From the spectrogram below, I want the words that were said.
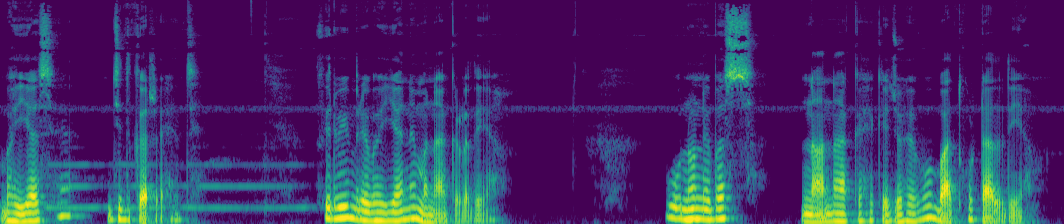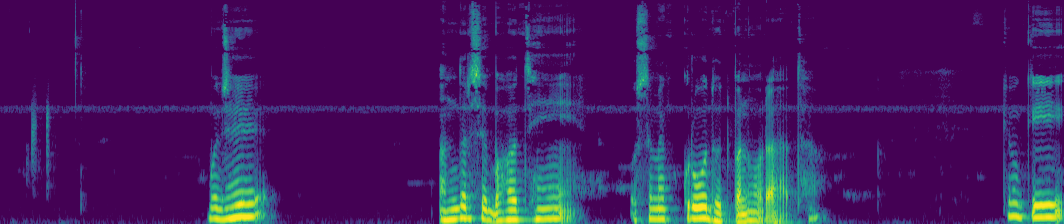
भैया से जिद कर रहे थे। फिर भी मेरे भैया ने मना कर दिया। उन्होंने बस नाना कह के जो है वो बात को टाल दिया। मुझे अंदर से बहुत ही उस समय क्रोध उत्पन्न हो रहा था। क्योंकि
